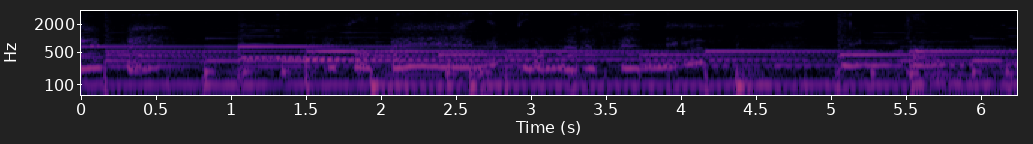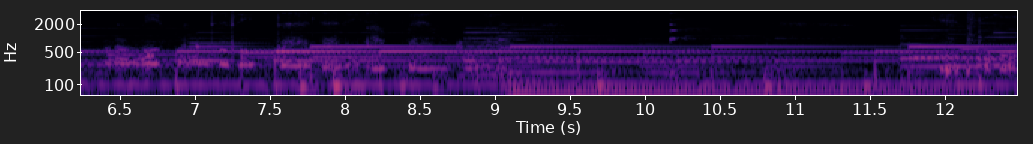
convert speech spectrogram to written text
seberapa masih banyak di luar sana yang mungkin lebih menderita dari apa yang kurasa. Jadi,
